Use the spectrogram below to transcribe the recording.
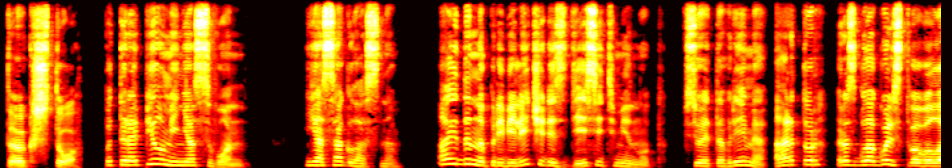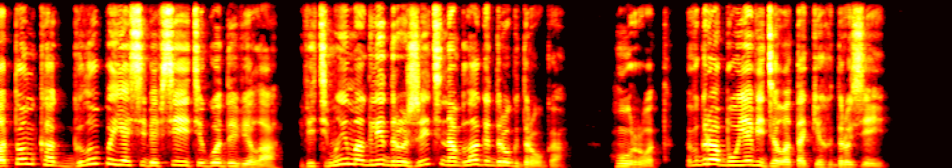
«Так что?» – поторопил меня Свон. «Я согласна». Айдена привели через десять минут. Все это время Артур разглагольствовал о том, как глупо я себя все эти годы вела, ведь мы могли дружить на благо друг друга. Урод. В гробу я видела таких друзей.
